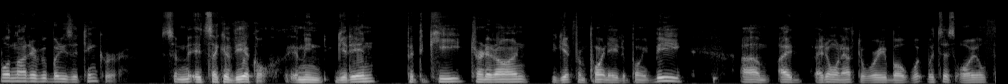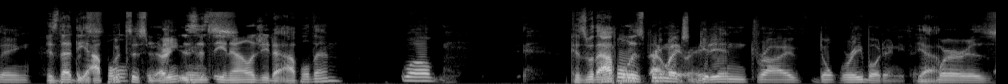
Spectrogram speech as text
Well, not everybody's a tinkerer. So it's like a vehicle. I mean, get in, put the key, turn it on. You get from point A to point B. Um, I I don't have to worry about what, what's this oil thing. Is that the What's- Apple? what's this Or is this the analogy to Apple then? Well, Because with Apple, Apple, is it's pretty way, much right? get in, drive, don't worry about anything. Yeah. Whereas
